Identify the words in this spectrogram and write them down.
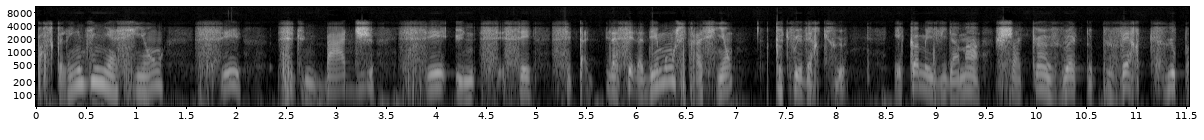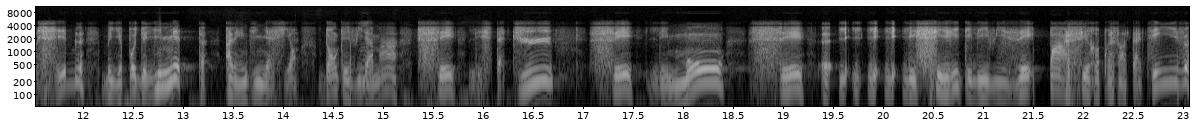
Parce que l'indignation, c'est c'est une badge, c'est une, c'est, c'est la démonstration que tu es vertueux. Et comme évidemment chacun veut être le plus vertueux possible, mais il n'y a pas de limite à l'indignation. Donc évidemment, c'est les statuts, c'est les mots, c'est euh, les, séries télévisées pas assez représentatives,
